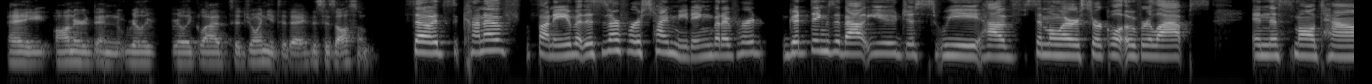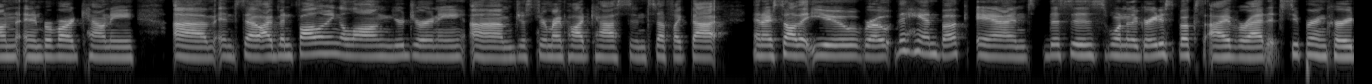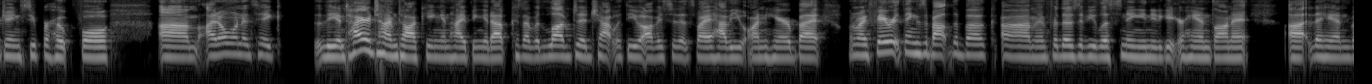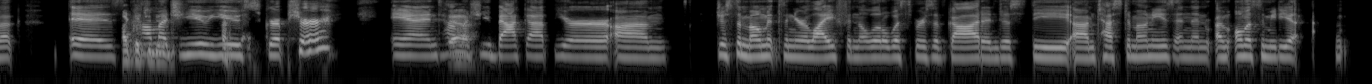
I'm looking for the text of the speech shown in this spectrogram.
Hey, honored and really, really glad to join you today. This is awesome. So it's kind of funny, but this is our first time meeting, but I've heard good things about you. Just we have similar circle overlaps in this small town in Brevard County. Um, and so I've been following along your journey um, just through my podcast and stuff like that. And I saw that you wrote the handbook, and this is one of the greatest books I've read. It's super encouraging, super hopeful. Um, I don't want to take the entire time talking and hyping it up because I would love to chat with you. Obviously, that's why I have you on here. But one of my favorite things about the book, um, and for those of you listening, you need to get your hands on it, uh, the handbook is like how you much you use scripture and how yeah. much you back up your um just the moments in your life and the little whispers of God and just the um, testimonies and then um, almost immediate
